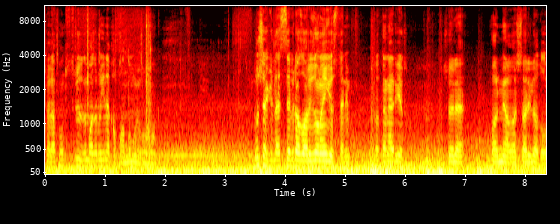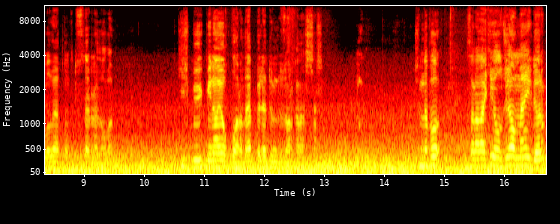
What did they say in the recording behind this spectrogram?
Telefon tutuyoruz acaba yine kapandı mı uygulama? Bu şekilde size biraz Arizona'yı göstereyim. Zaten her yer şöyle palmiye ağaçlarıyla dolu ve kaktüslerle dolu. Hiç büyük bina yok bu arada. Hep böyle dümdüz arkadaşlar. Şimdi bu sıradaki yolcuyu almaya gidiyorum.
